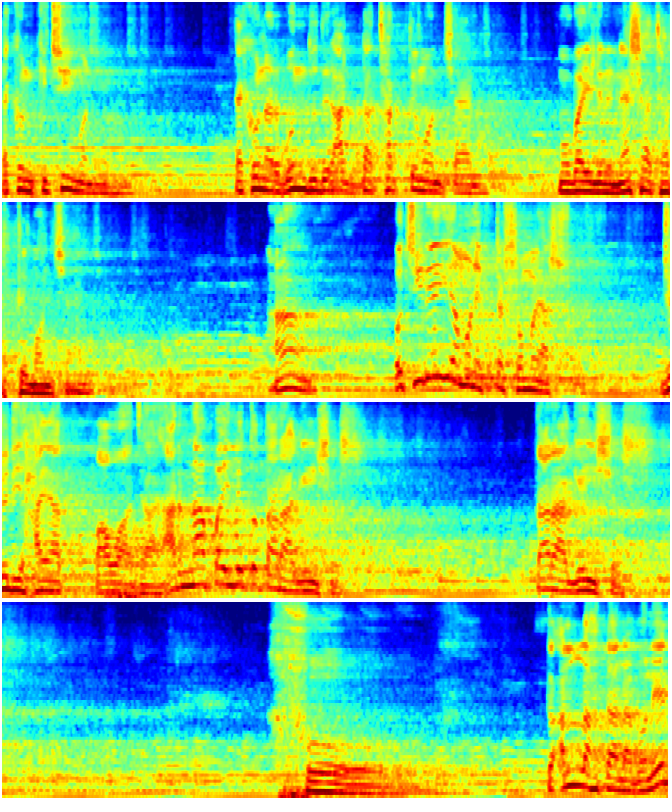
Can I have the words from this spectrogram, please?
এখন কিছুই মনে হয় না। এখন আর বন্ধুদের আড্ডা ছাড়তে মন চায় না। মোবাইলের নেশা ছাড়তে মন চায় না। হ্যাঁ ও চিরেই এমন একটা সময় আসবে যদি হায়াত পাওয়া যায়। আর না পাইলে তো তার আগেই শেষ। তার আগেই শেষ। তো আল্লাহ তালা বলেন,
